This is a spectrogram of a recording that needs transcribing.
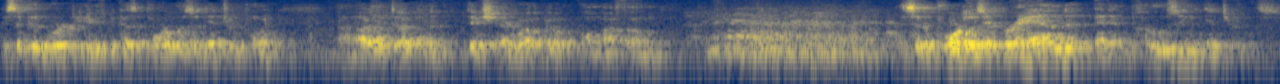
it's a good word to use because a portal is an entry point. Uh, I looked it up in the dictionary a while ago on my phone. It said a portal is a grand and imposing entrance.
